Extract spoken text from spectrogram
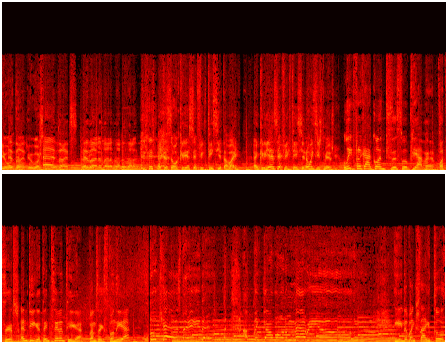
Eu, eu, eu gosto muito. Adoro, adoro, adoro, adoro, adoro. Atenção, a criança é fictícia, está bem? A criança é fictícia, não existe mesmo. Ligue para cá, conte a sua piada. Pode ser antiga, tem de ser antiga. Vamos a isso. Bom dia. E ainda bem que está aí todo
